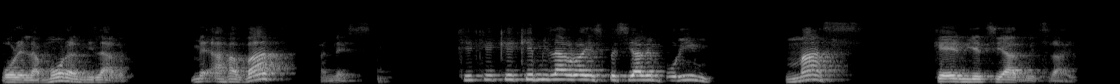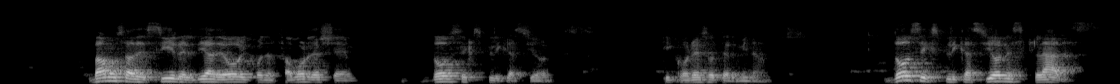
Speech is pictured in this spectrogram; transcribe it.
Por el amor al milagro. Me ahavat anes. ¿Qué, qué, milagro hay especial en Purim? Más que en Yetziat Mitzrayim. Vamos a decir el día de hoy, con el favor de Hashem, dos explicaciones. Y con eso terminamos. Dos explicaciones claras.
